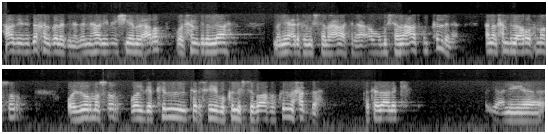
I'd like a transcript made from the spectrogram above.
هذه إذا دخل بلدنا لأن هذه من شيم العرب والحمد لله من يعرف مجتمعاتنا أو مجتمعاتكم كلنا. أنا الحمد لله أروح مصر وأزور مصر وألقى كل ترحيب وكل استضافة وكل محبة. فكذلك يعني آه،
